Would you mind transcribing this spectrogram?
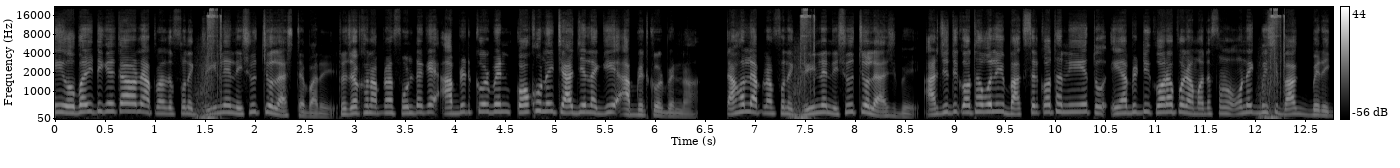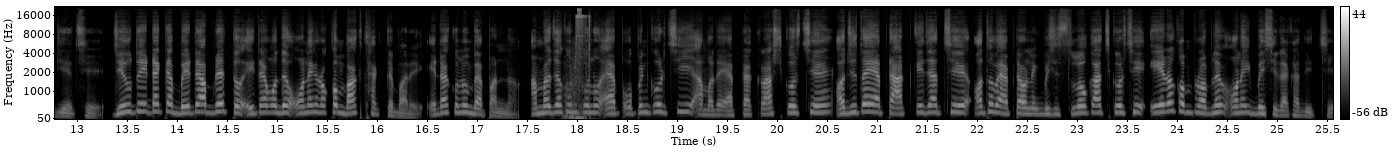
এই ওভারহিটিং এর কারণে আপনাদের ফোনে গ্রিন লাইন ইস্যু চলে আসতে পারে। তো যখন আপনার ফোনটাকে আপডেট করবেন, কখনোই চার্জে লাগিয়ে আপডেট করবেন না। তাহলে আপনার ফোনে গ্রিন লাইন ইস্যু চলে আসবে। আর যদি কথা বলি বাক্সের কথা নিয়ে, তো এই আপডেটটি করার পরে আমাদের ফোনে অনেক বেশি বাগ বেড়ে গিয়েছে। যেহেতু এটা একটা বেটা আপডেট তো এটার মধ্যে অনেক রকম বাগ থাকতে পারে। এটা কোনো ব্যাপার না। আমরা যখন কোনো অ্যাপ ওপেন করছি, আমাদের অ্যাপটা ক্রাশ করছে, অযথাই অ্যাপটা আটকে যাচ্ছে, অথবা অ্যাপটা অনেক বেশি স্লো কাজ করছে, এরকম প্রবলেম অনেক বেশি দেখা দিচ্ছে।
